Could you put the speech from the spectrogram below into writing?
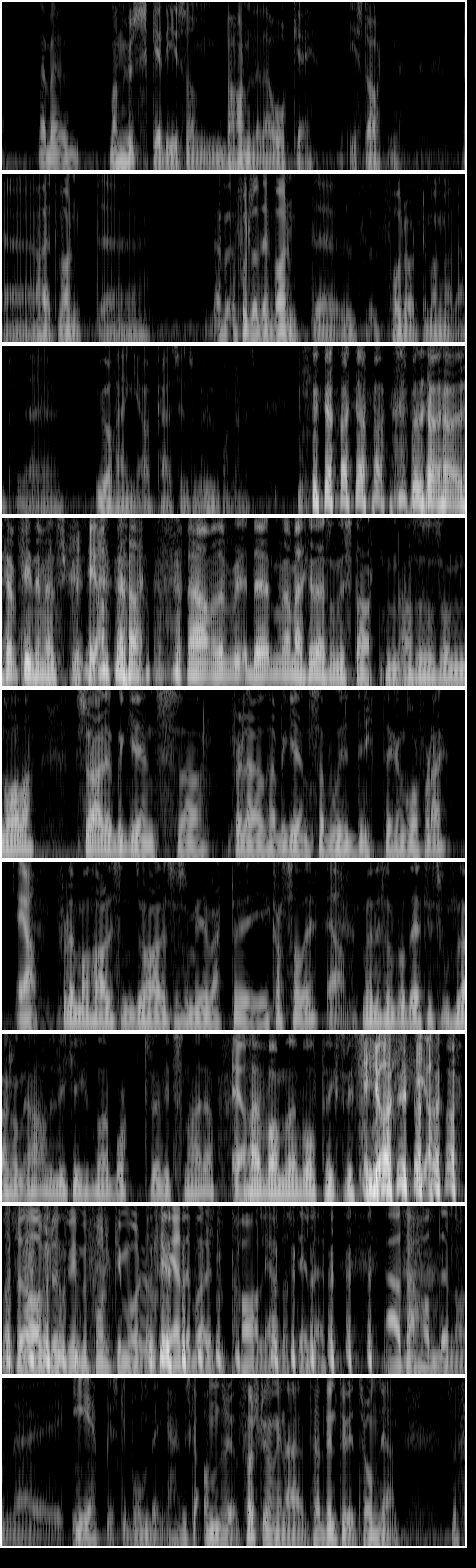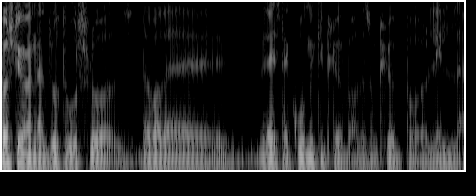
Man husker de som behandler deg OK i starten. Eh, Jeg har et varmt eh, jeg har fortsatt et varmt forhold til mange av dem. uavhengig av hva jeg syns om humoren deres. ja, ja. Det er, er fine mennesker. Ja. ja. ja men det, det, jeg merker det sånn i starten, altså sånn som nå, da. Så er det jo begrensa Føler jeg at det er begrensa hvor dritt det kan gå for deg. Ja. Fordi man har liksom, du har liksom så mye verktøy i kassa di. Ja. Men liksom på det tidspunktet det er sånn Ja, du liker ikke den abortvitsen her, ja. Ja. Nei, hva med den voldtektsvitsen? ja, ja. Og så avslutter vi med folkemord, og så er det bare total jævla stillhet. Altså, jeg hadde noen eh, episke bombinger. Jeg husker andre, første gangen jeg, For jeg begynte jo i Trondheim. Så første gangen jeg dro til Oslo, da var det reiste jeg komikerklubb, hadde sånn klubb på Lille.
